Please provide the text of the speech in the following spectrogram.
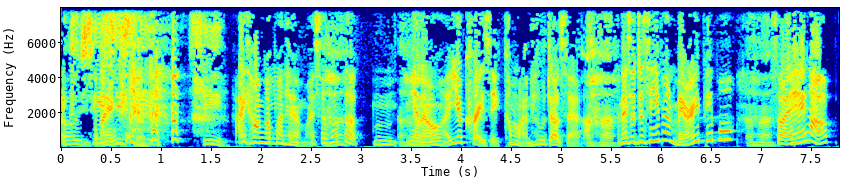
Oh, sí, blank? sí, sí, sí. I hung up on him. I said, what the? Mm, You know, you're crazy. Come on, who does that? Uh-huh. And I said, does he even marry people? So I hang up,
